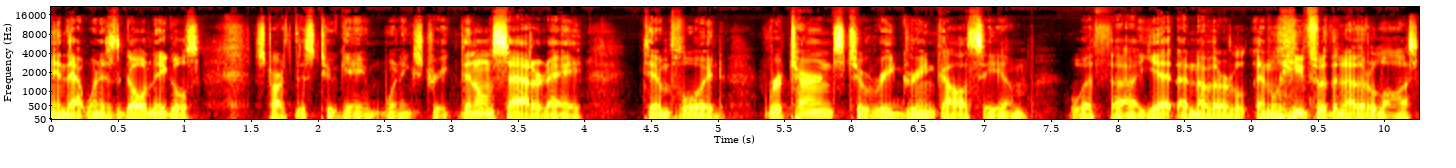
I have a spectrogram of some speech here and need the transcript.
And that one is the Golden Eagles start this two game winning streak. Then on Saturday, Tim Floyd returns to Reed Green Coliseum with uh, yet another and leaves with another loss.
